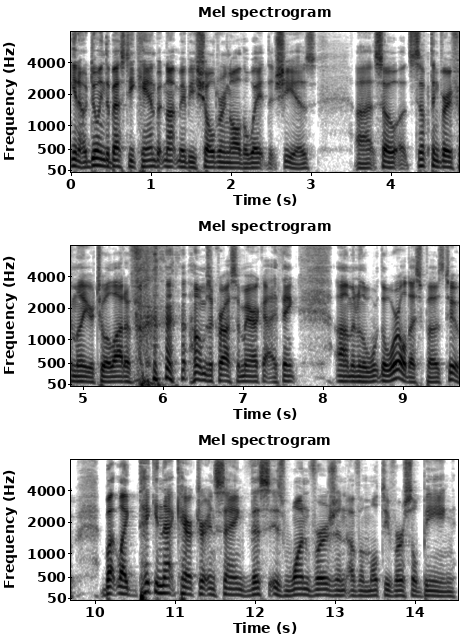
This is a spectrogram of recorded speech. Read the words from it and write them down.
you know doing the best he can but not maybe shouldering all the weight that she is uh, so something very familiar to a lot of homes across America, I think, um, and the, the world, I suppose, too. But like taking that character and saying this is one version of a multiversal being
